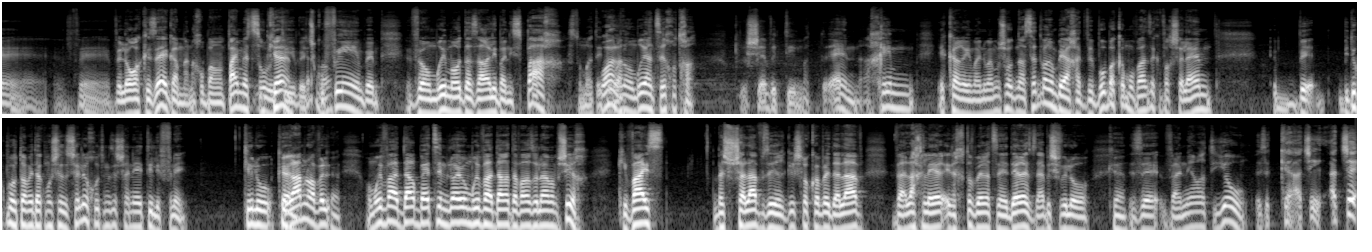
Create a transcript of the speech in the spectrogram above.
ו, ולא רק זה, גם אנחנו במפיים יצרו כן, איתי, כן, ואת שקופים, ו, ועמרי מאוד עזר לי בנספח. זאת אומרת, הייתי. אומר לו, עמרי, אני צריך אותך. יושב איתי, אין, אחים יקרים, אני מאמין שעוד נעשה דברים ביחד, ובובה כמובן זה כבר שלהם, ב, בדיוק באותה מידה כמו שזה שלי, חוץ מזה שאני הייתי לפני. כאילו, כן, הרמנו, אבל כן. עמרי והדר בעצם, לא היו עמרי והדר, הדבר הזה לא היה ממשיך. כי וייס, באיזשהו שלב זה הרגיש לו כבד עליו, והלך ל- לכתוב בארץ נהדרת, זה היה בשבילו כן. זה, ואני אמרתי, יואו, איזה עד, ש... עד, ש...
